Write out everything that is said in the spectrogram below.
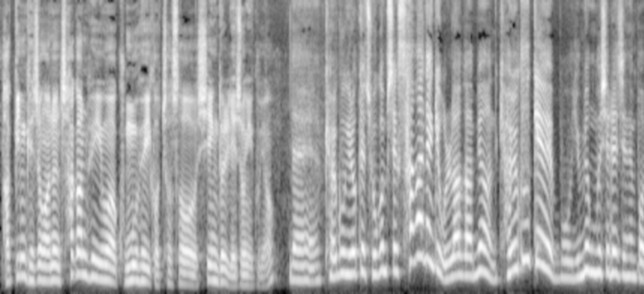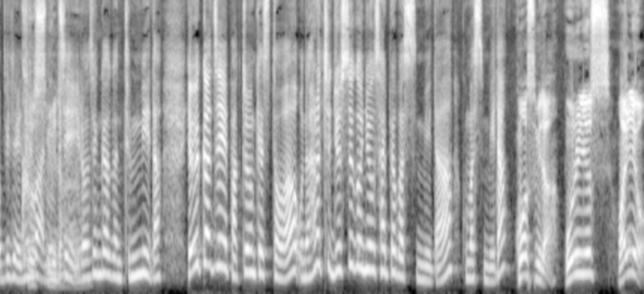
바뀐 개정안은 차관 회의와 국무회의 거쳐서 시행될 예정이고요. 네, 결국 이렇게 조금씩 상한액이 올라가면 결국에 뭐 유명무실해지는 법이 되는 거 그렇습니다. 아닌지 이런 생각은 듭니다. 여기까지 박종훈 캐스터와 오늘 하루치 뉴스 근육 살펴봤습니다. 고맙습니다. 고맙습니다. 오늘 뉴스 완료.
